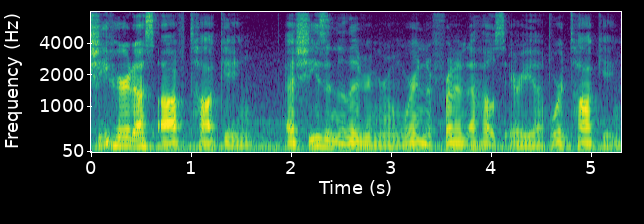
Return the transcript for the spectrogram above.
She heard us off talking as she's in the living room. We're in the front of the house area. We're talking.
